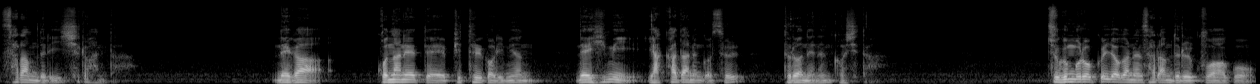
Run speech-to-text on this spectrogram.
사람들이 싫어한다. 내가 고난의 때에 비틀거리면 내 힘이 약하다는 것을 드러내는 것이다. 죽음으로 끌려가는 사람들을 구하고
